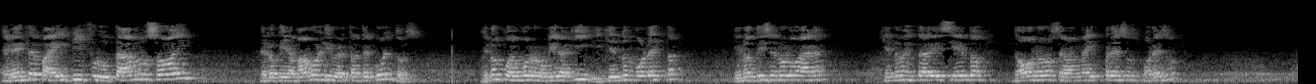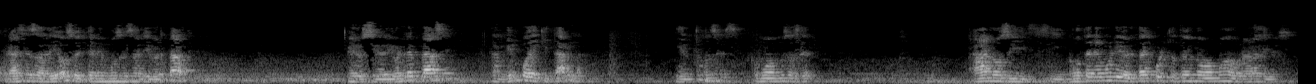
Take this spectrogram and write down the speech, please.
En este país disfrutamos hoy de lo que llamamos libertad de cultos. Hoy nos podemos reunir aquí. ¿Y quién nos molesta? ¿Quién nos dice no lo hagan? ¿Quién nos está diciendo, no, no, se van a ir presos por eso? Gracias a Dios hoy tenemos esa libertad. Pero si a Dios le place, también puede quitarla. Y entonces, ¿cómo vamos a hacer? Ah, no, si, si no tenemos libertad de culto, entonces no vamos a adorar a Dios.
